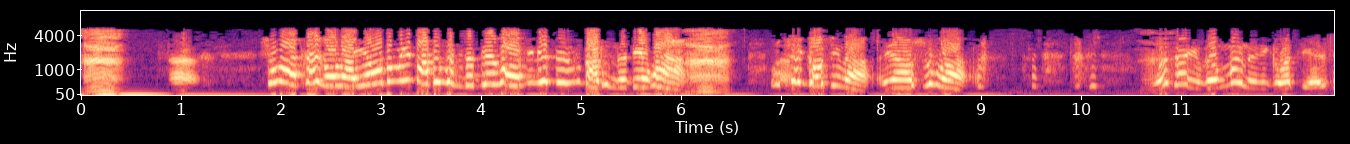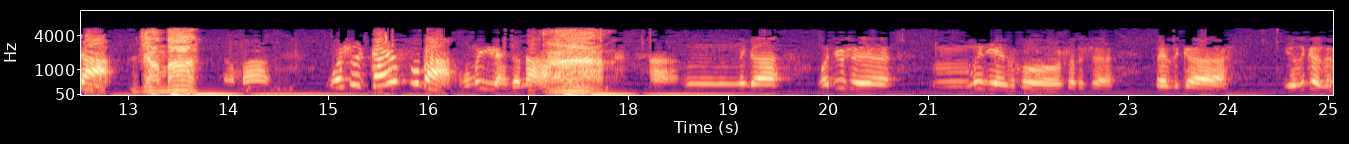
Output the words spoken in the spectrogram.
啊，嗯，师傅太好了，哎呀，我都没打通过你的电话，今天真是打通你的电话，啊，我太高兴了，哎呀，师傅，我想有个梦的，你给我解一下。你讲吧。好吗？我是甘肃的，我们远着呢。啊，啊，嗯，那个我就是，嗯，梦见之后说的是，在这个有一个人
